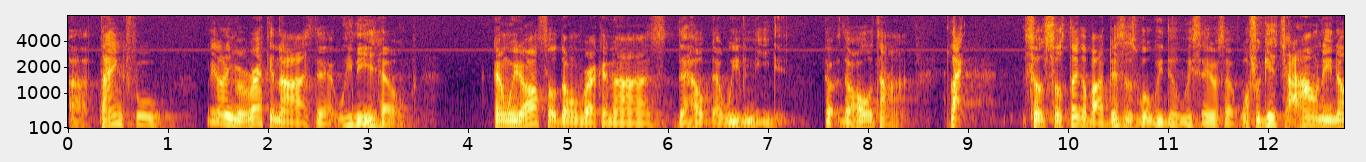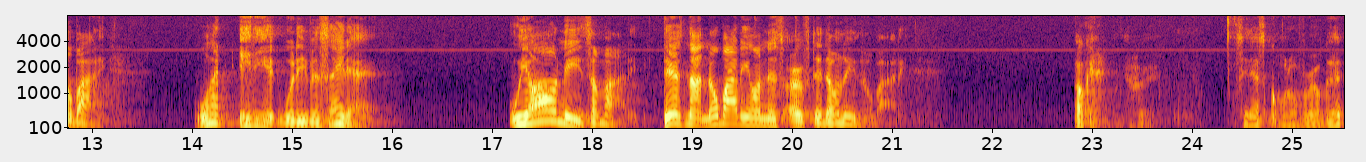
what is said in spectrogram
uh, thankful, we don't even recognize that we need help. And we also don't recognize the help that we've needed the, the whole time. Like, so, so think about it. this is what we do. We say to ourselves, well, forget you, I don't need nobody. What idiot would even say that? We all need somebody. There's not nobody on this earth that don't need nobody. Okay. All right. See, that's going over real good.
